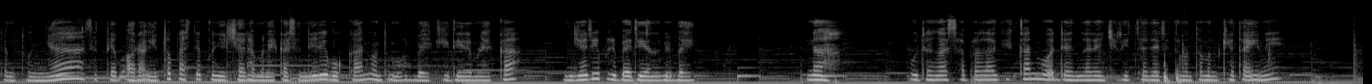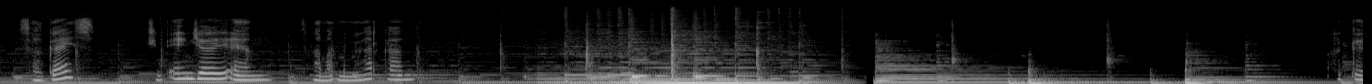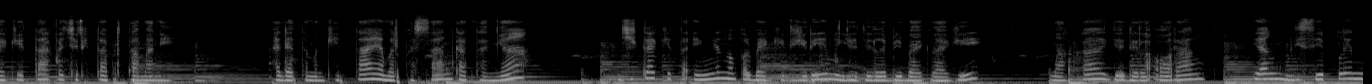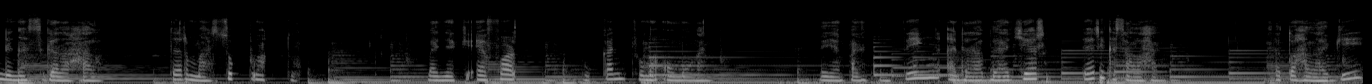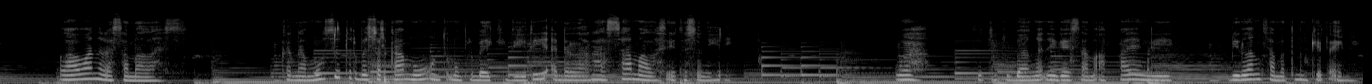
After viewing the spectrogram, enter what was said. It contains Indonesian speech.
Tentunya setiap orang itu pasti punya cara mereka sendiri bukan untuk memperbaiki diri mereka menjadi pribadi yang lebih baik. Nah, udah gak sabar lagi kan buat dengerin cerita dari teman-teman kita ini? So guys, keep enjoy and selamat mendengarkan. Oke, kita ke cerita pertama nih. Ada teman kita yang berpesan katanya, jika kita ingin memperbaiki diri menjadi lebih baik lagi, maka jadilah orang yang disiplin dengan segala hal, termasuk waktu. Banyak effort, bukan cuma omongan. Dan yang paling penting adalah belajar dari kesalahan. Satu hal lagi, lawan rasa malas. Karena musuh terbesar kamu untuk memperbaiki diri adalah rasa malas itu sendiri. Wah, setuju banget nih guys sama apa yang dibilang sama teman kita ini.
